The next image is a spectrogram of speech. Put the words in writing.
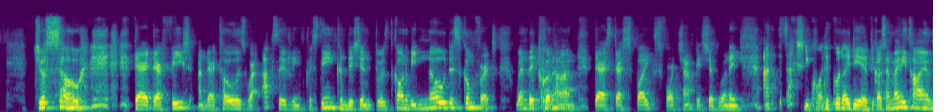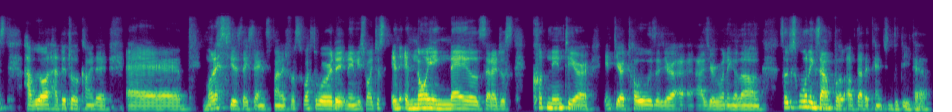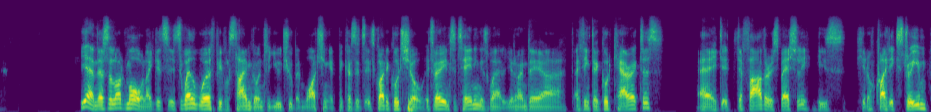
Just so their their feet and their toes were absolutely in pristine condition. There was going to be no discomfort when they put on their, their spikes for championship running. And it's actually quite a good idea because how many times have we all had little kind of uh, molestias, they say in Spanish. What's what's the word in English? Well, just in, annoying nails that are just cutting into your into your toes as you're as you're running along. So just one example of that attention to detail. Yeah, and there's a lot more. Like it's it's well worth people's time going to YouTube and watching it because it's it's quite a good show. It's very entertaining as well, you know. And they are I think they're good characters. Uh, it, the father especially, he's you know quite extreme.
